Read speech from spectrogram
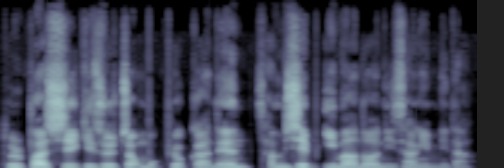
돌파 시 기술적 목표가는 32만 원 이상입니다.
